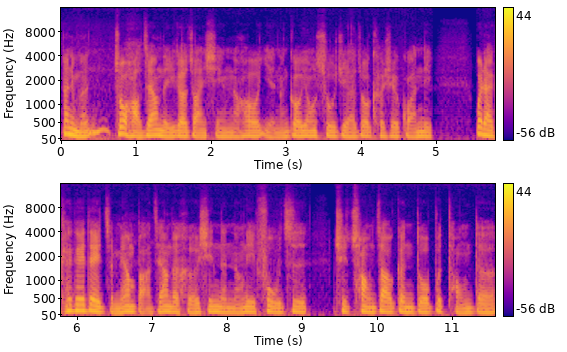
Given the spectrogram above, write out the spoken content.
那你们做好这样的一个转型，然后也能够用数据来做科学管理，未来 KKday 怎么样把这样的核心的能力复制？去创造更多不同的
